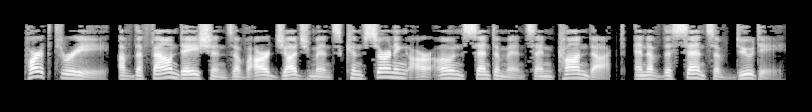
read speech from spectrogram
Part 3, of the foundations of our judgments concerning our own sentiments and conduct, and of the sense of duty.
